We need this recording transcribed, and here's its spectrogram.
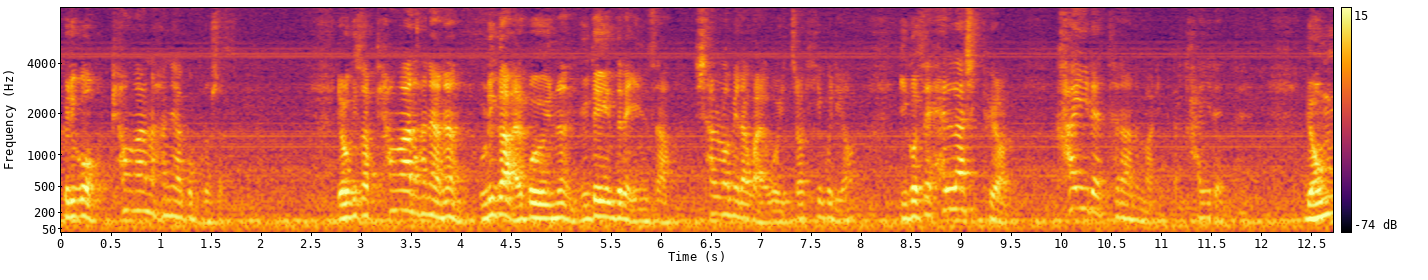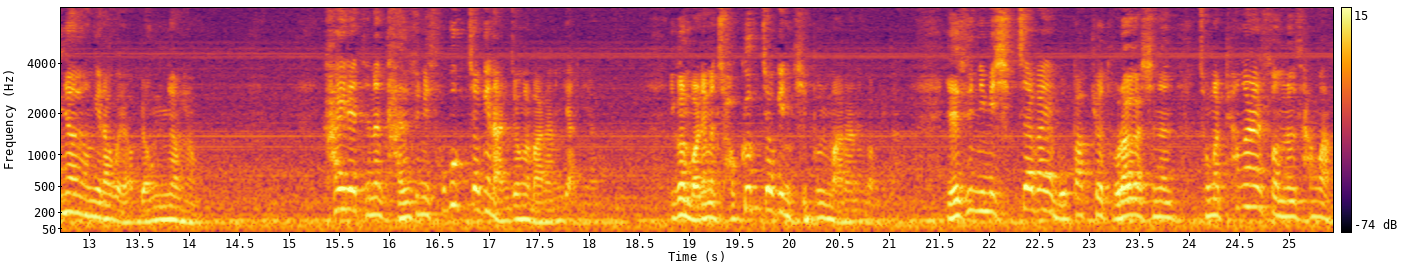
그리고 평안하냐고 부르셨습니다. 여기서 평안하냐는 우리가 알고 있는 유대인들의 인사 샬롬이라고 알고 있죠 히브리어 이것의 헬라식 표현 카이레테라는 말입니다. 카이레테 명령형이라고 해요. 명령형 카이레테는 단순히 소극적인 안정을 말하는 게 아니에요. 이건 뭐냐면 적극적인 기쁨을 말하는 겁니다. 예수님이 십자가에 못 박혀 돌아가시는 정말 평안할 수 없는 상황.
